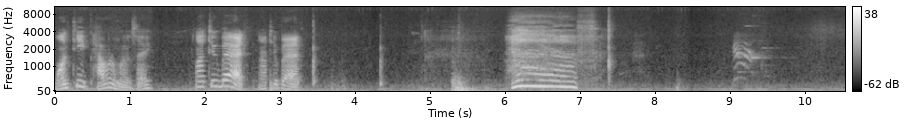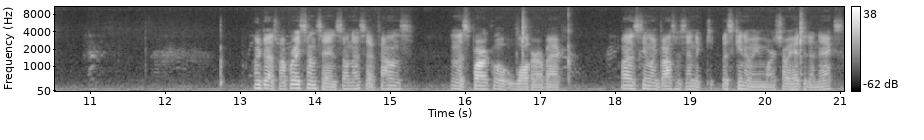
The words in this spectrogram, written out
1T power moves, eh? Not too bad. Not too bad. my gosh, my bright sunset and so nice that fountains and the sparkle water are back. Why doesn't seem like Bowser's in the, this kingdom anymore? Shall we head to the next?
